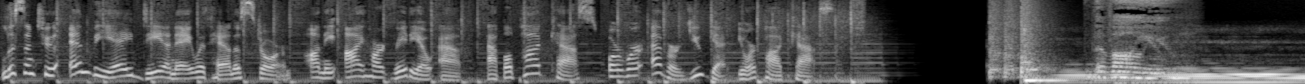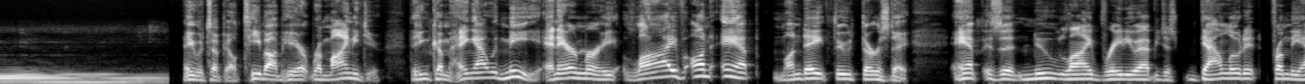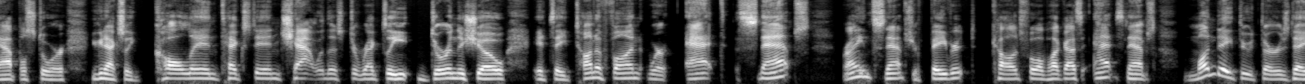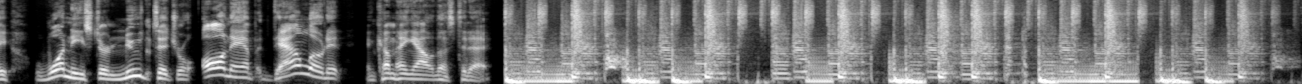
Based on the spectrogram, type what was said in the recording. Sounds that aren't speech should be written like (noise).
Listen to NBA DNA with Hannah Storm on the iHeartRadio app, Apple Podcasts, or wherever you get your podcasts. The volume. Hey, what's up, y'all? T Bob here, reminding you that you can come hang out with me and Aaron Murray live on AMP Monday through Thursday. AMP is a new live radio app. You just download it from the Apple Store. You can actually call in, text in, chat with us directly during the show. It's a ton of fun. We're at Snaps, right? Snaps, your favorite college football podcast at Snaps, Monday through Thursday, 1 Eastern, noon Central, on AMP. Download it and come hang out with us today.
